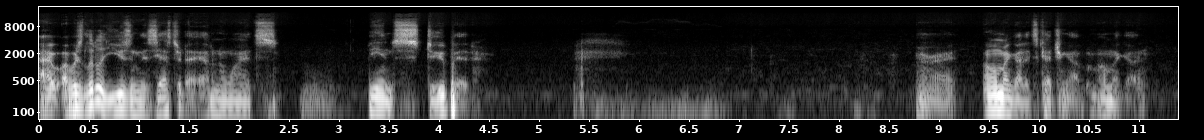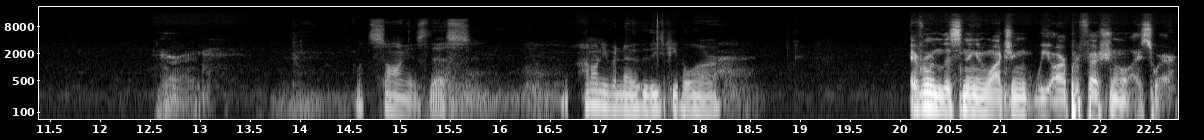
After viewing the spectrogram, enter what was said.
I, I was literally using this yesterday. I don't know why it's being stupid. All right. Oh my god, it's catching up. Oh my god. All right. What song is this? I don't even know who these people are. Everyone listening and watching, we are professional, I swear.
